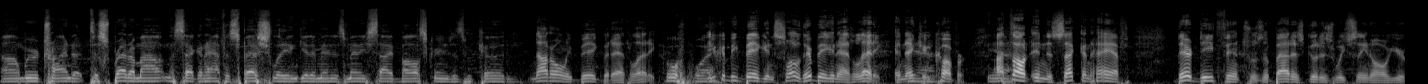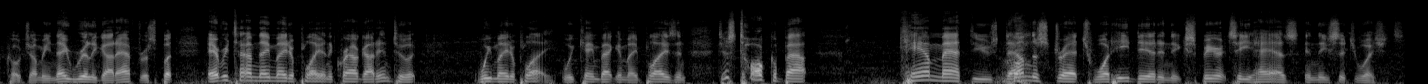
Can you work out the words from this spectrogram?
um, we were trying to, to spread them out in the second half, especially, and get them in as many side ball screens as we could. Not only big, but athletic. Oh boy! You can be big and slow. They're big and athletic, and they yeah. can cover. Yeah. I thought in the second half. Their defense was about as good as we've seen all year, Coach. I mean, they really got after us. But every time they made a play and the crowd got into it, we made a play. We came back and made plays. And just talk about Cam Matthews down the stretch, what he did and the experience he has in these situations?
